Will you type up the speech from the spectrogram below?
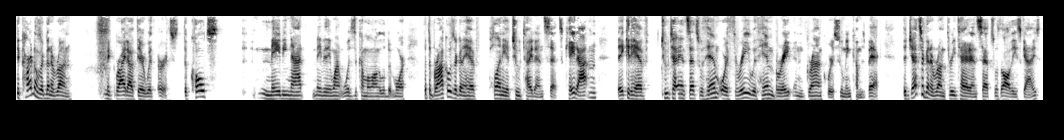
The Cardinals are going to run McBride out there with Ertz. The Colts, maybe not. Maybe they want Woods to come along a little bit more. But the Broncos are going to have plenty of two tight end sets. Cade Otton, they could have two tight end sets with him or three with him, Brate, and Gronk, we're assuming comes back. The Jets are going to run three tight end sets with all these guys.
